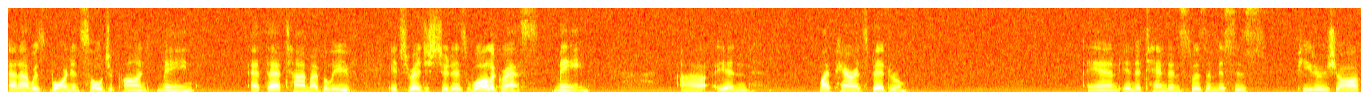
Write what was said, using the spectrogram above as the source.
And I was born in Soldier Pond, Maine. At that time, I believe it's registered as Wallagrass, Maine, uh, in my parents' bedroom. And in attendance was a Mrs. Peter Jacques.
